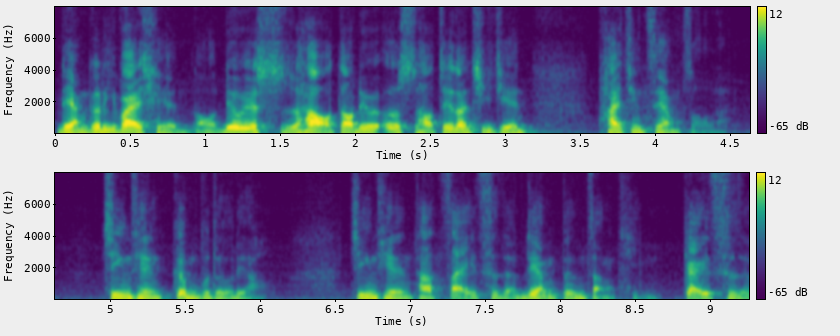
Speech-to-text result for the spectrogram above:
两个礼拜前哦，六月十号到六月二十号这段期间，它已经这样走了。今天更不得了，今天它再一次的亮灯涨停，再次的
